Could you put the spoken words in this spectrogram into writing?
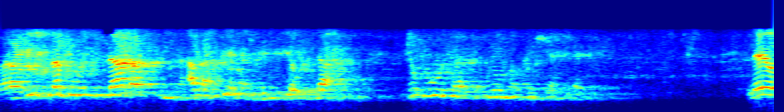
warahimu lakum uislamu in Allah sema nimetia uislamu ndio utaratibu wenu wa maisha ya kila leo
